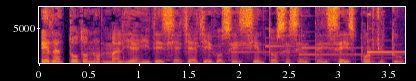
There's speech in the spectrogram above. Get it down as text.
Era todo normal y ahí decía ya llego 666 por YouTube.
